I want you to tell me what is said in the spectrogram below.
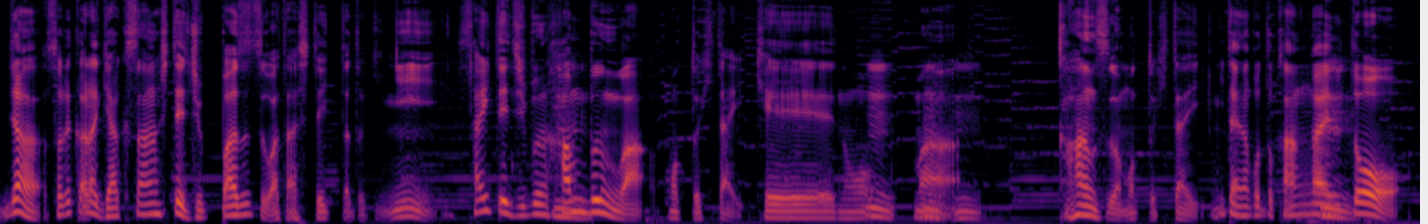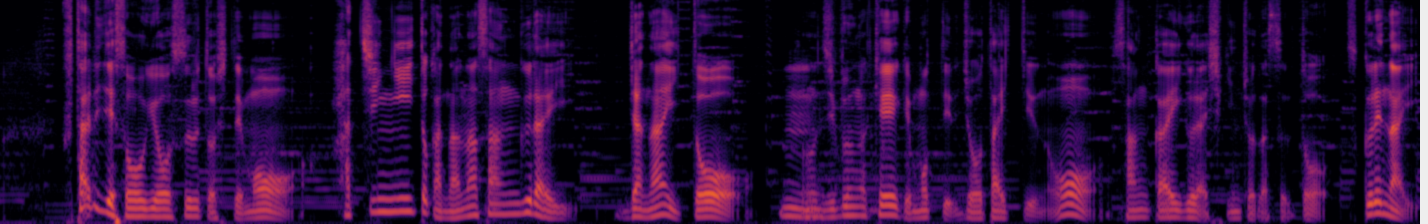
じゃあそれから逆算して10%ずつ渡していった時に最低自分半分は持っときたい、経営の、うんまあ、うん。うん過半数は持っときたいみたいなことを考えると、2人で創業するとしても82とか73ぐらいじゃないと、うんその自分が経営権持っている状態っていうのを3回ぐらい資金調達すると作れない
